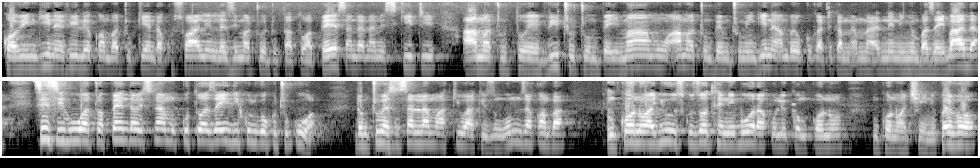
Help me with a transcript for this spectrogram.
kwa wengine vile kwamba tukienda kuswali lazima tuwe tutatoa pesa ndani ya misikiti ama tutoe vitu tumpe imamu ama tumpe mtu mwingine ambaye yuko katika nini nyumba za ibada. Sisi huwa twapenda waislamu kutoa zaidi kuliko kuchukua. Ndio mtume sallallahu akiwa akizungumza kwamba mkono wa juu siku zote ni bora kuliko mkono mkono wa chini. Kwa hivyo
